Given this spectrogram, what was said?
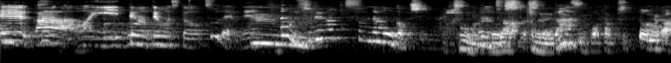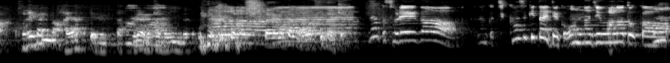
てで可愛いいってなってました。そうだよね。うん多分それはそんなもんかもしれない。あそうなんだ。多分ね、男子の方は多分きっとなんかこれが今流行ってるんだぐらいの多分いいんだと思う。あー誰もわかんないわかんないけど。なんかそれがなんか近づきたいというか同じものとか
